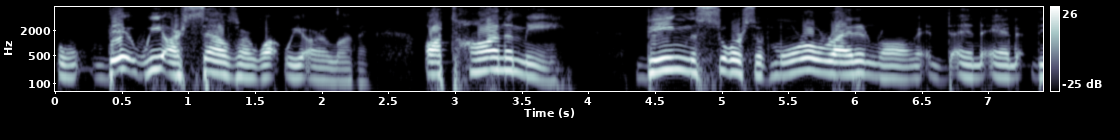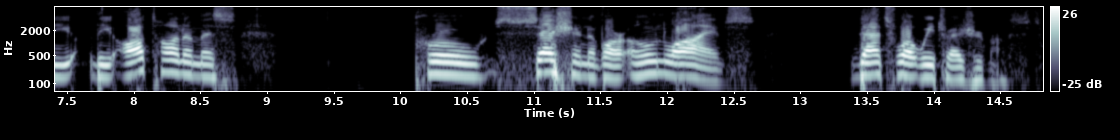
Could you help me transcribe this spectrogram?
we ourselves are what we are loving. Autonomy being the source of moral right and wrong, and, and, and the, the autonomous procession of our own lives, that's what we treasure most.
